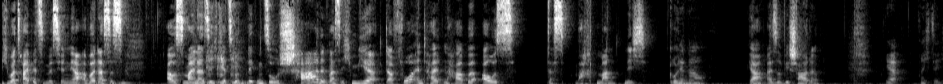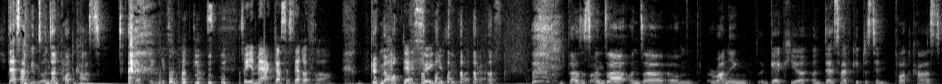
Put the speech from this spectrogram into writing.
Ich übertreibe jetzt ein bisschen, ja, aber das ist aus meiner Sicht jetzt rückblickend so schade, was ich mir davor enthalten habe, aus das macht man nicht Gründen. Genau. Ja, also wie schade. Ja, richtig. Deshalb gibt es unseren Podcast. Deswegen gibt es einen Podcast. so, ihr merkt, das ist der Refrain. Genau. Deswegen gibt es den Podcast. Das ist unser, unser ähm, Running Gag hier und deshalb gibt es den Podcast.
